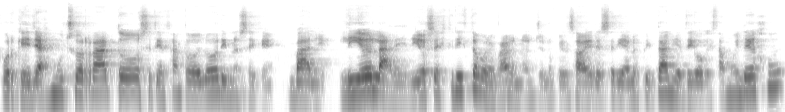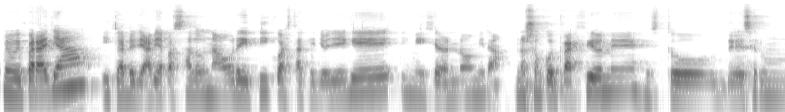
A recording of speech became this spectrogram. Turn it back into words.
porque ya es mucho rato, si tienes tanto dolor y no sé qué. Vale, lío la de Dios es Cristo, porque claro, no, yo no pensaba ir ese día al hospital, ya te digo que está muy lejos. Me voy para allá y claro, ya había pasado una hora y pico hasta que yo llegué y me dijeron, no, mira, no son contracciones, esto debe ser un,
